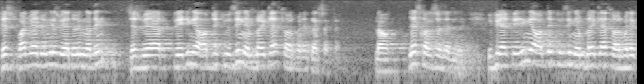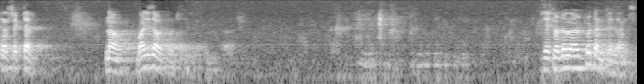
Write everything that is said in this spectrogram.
just what we are doing is we are doing nothing, just we are creating an object using employee class nominated constructor. Now let's consider. If we are creating an object using employee class nominated constructor, now what is the output? Just down the output and tell the answer.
